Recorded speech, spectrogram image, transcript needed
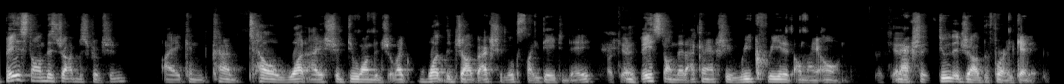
based on this job description i can kind of tell what i should do on the jo- like what the job actually looks like day to day Okay. and based on that i can actually recreate it on my own Okay. and actually do the job before i get it do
